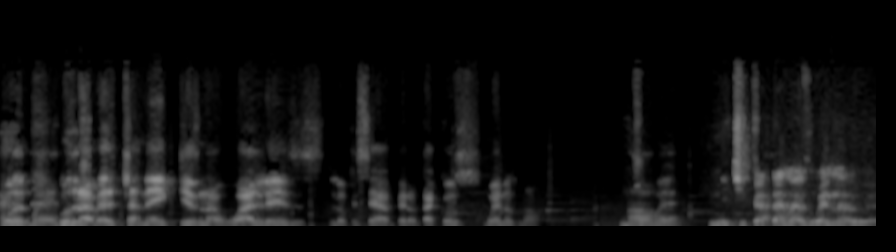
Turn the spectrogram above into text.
Pod- Bueno, Podrá haber chaneques, nahuales, lo que sea, pero tacos buenos no. no, güey. Ni chicatanas buenas, güey.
